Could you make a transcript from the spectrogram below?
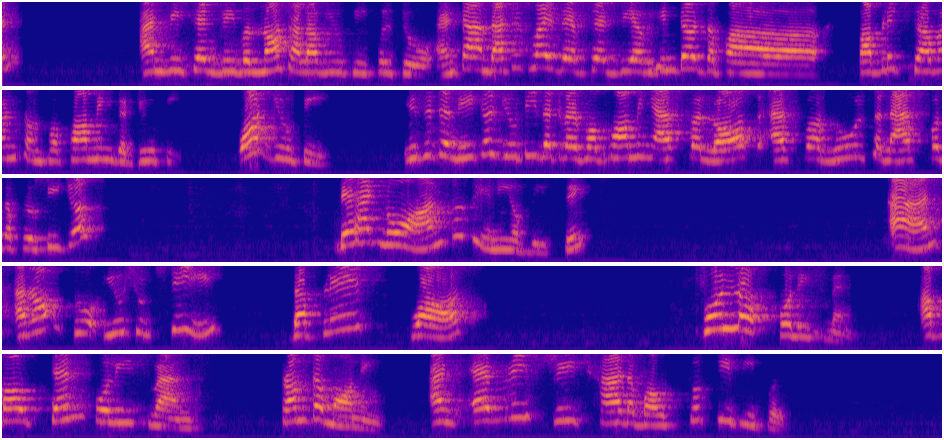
And we said, we will not allow you people to enter. And that is why they have said, we have hindered the uh, public servant from performing the duty. What duty? Is it a legal duty that we're performing as per laws, as per rules, and as per the procedures? They had no answer to any of these things. And around, two, you should see, the place was full of policemen, about 10 police vans from the morning. And every street had about 50 people,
